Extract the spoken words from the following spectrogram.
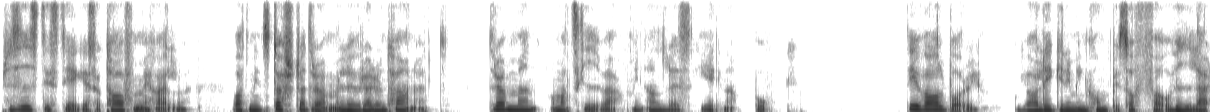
precis det steg jag ska ta för mig själv och att min största dröm lurar runt hörnet. Drömmen om att skriva min alldeles egna bok. Det är valborg och jag ligger i min kompis soffa och vilar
